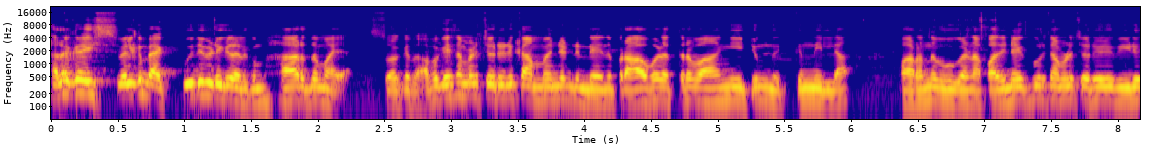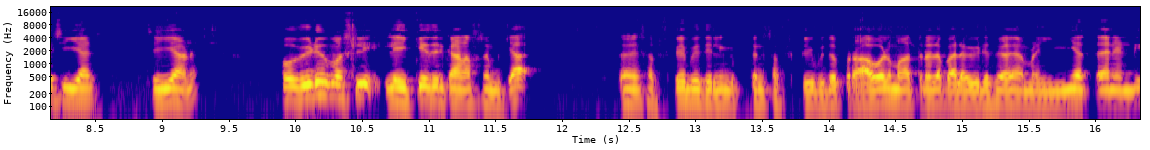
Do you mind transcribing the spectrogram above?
ഹലോ ഗൈസ് വെൽക്കം ബാക്ക് പുതിയ വീഡിയോകൾക്കും ഹാർദമായ സ്വാഗതം. അപ്പോൾ ഗൈസ് നമ്മൾ ചെറിയൊരു കമന്റ് ഉണ്ടായിരുന്നു പ്രാവുകൾ എത്ര വാങ്ങിയിട്ടും നിൽക്കുന്നില്ല. പറന്നു പോവുകയാണ് അപ്പോൾ അതിനെക്കുറിച്ച് നമ്മൾ ചെറിയൊരു വീഡിയോ ചെയ്യാൻ ചെയ്യാണ്. അപ്പോൾ വീഡിയോ മോസ്റ്റ്ലി ലൈക്ക് ചെയ്തിട്ട് കാണാൻ ശ്രമിക്കുക. സബ്സ്ക്രൈബ് ചെയ്തില്ലെങ്കിൽ തന്നെ സബ്സ്ക്രൈബ് ചെയ്തു. പ്രാവുകൾ മാത്രമല്ല പല വീഡിയോസുകൾ നമ്മൾ ഇനി എത്താനുണ്ട്.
